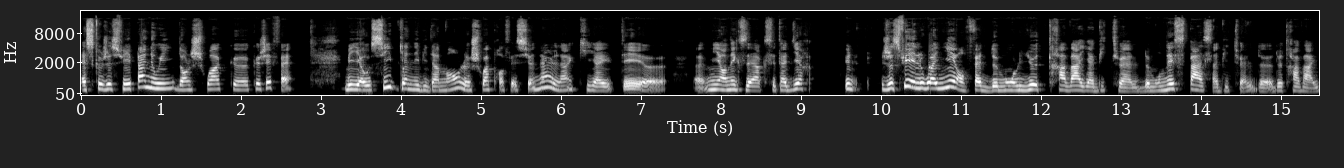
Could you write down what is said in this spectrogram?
Est-ce que je suis épanouie dans le choix que, que j'ai fait? Mais il y a aussi, bien évidemment, le choix professionnel hein, qui a été mis en exergue, c'est-à-dire je suis éloignée en fait de mon lieu de travail habituel, de mon espace habituel de, travail.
